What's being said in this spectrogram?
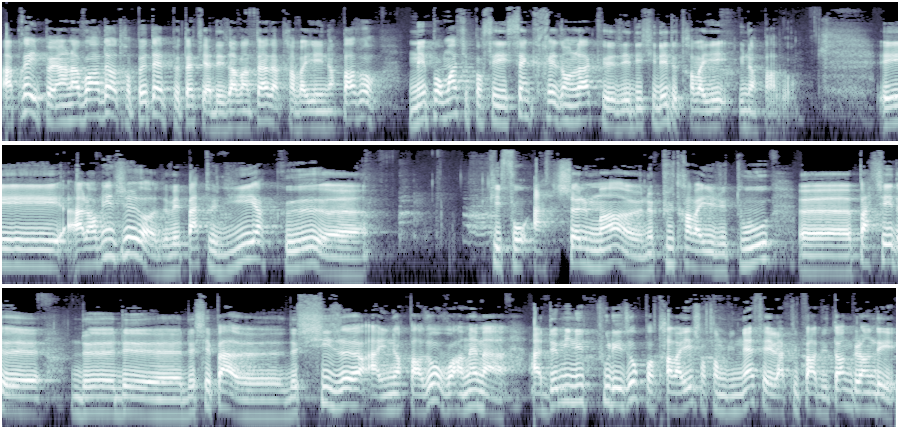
Après, il peut y en avoir d'autres, peut-être, peut-être il y a des avantages à travailler une heure par jour. Mais pour moi, c'est pour ces cinq raisons-là que j'ai décidé de travailler une heure par jour. Et alors, bien sûr, je ne vais pas te dire que euh, qu'il faut seulement euh, ne plus travailler du tout, euh, passer de, de, de, de, sais pas, euh, de 6 heures à 1 heure par jour, voire même à, à 2 minutes tous les jours pour travailler sur son business et la plupart du temps glander.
